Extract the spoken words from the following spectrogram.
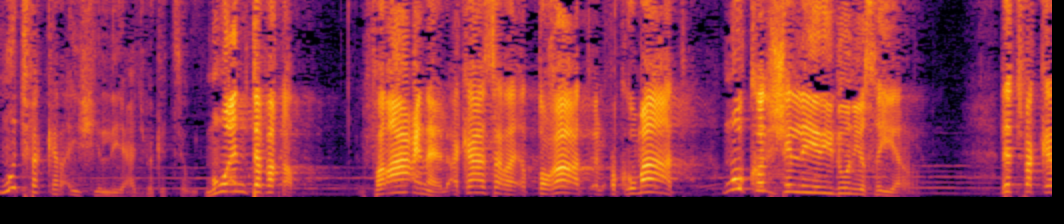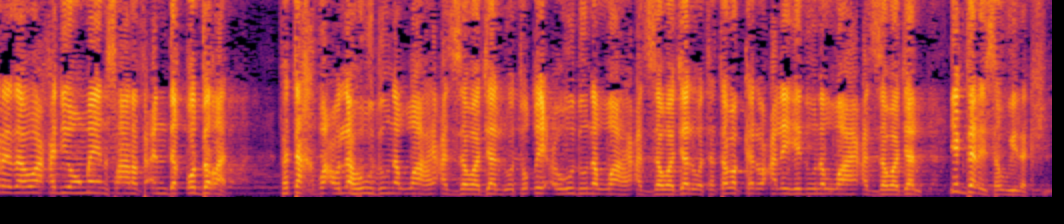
مو تفكر أي شيء اللي يعجبك تسوي. مو أنت فقط. الفراعنة الأكاسرة الطغاة الحكومات. مو كل شيء اللي يريدون يصير. لا تفكر إذا واحد يومين صارت عنده قدرة. فتخضع له دون الله عز وجل وتطيعه دون الله عز وجل وتتوكل عليه دون الله عز وجل. يقدر يسوي لك شيء.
